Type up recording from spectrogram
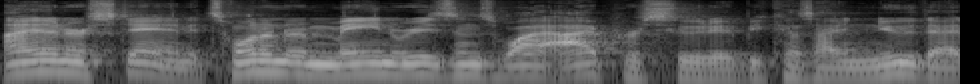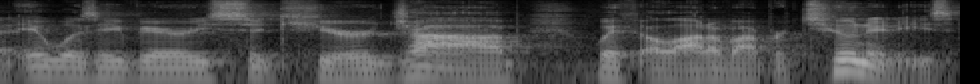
I understand. It's one of the main reasons why I pursued it because I knew that it was a very secure job with a lot of opportunities.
